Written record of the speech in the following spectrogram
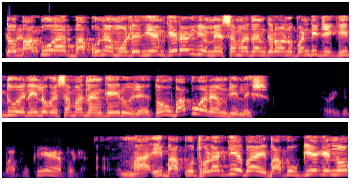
તો બાપુ આ બાપુના મોઢેથી એમ કરાવી દો મેં સમાધાન કરવાનું પંડિતજી કીધું ને એ લોકોએ સમાધાન કર્યું છે. તો હું બાપુ વારે સમજી લઈશ. બાપુ કે માં ઈ બાપુ થોડા કે ભાઈ બાપુ કે કે નો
